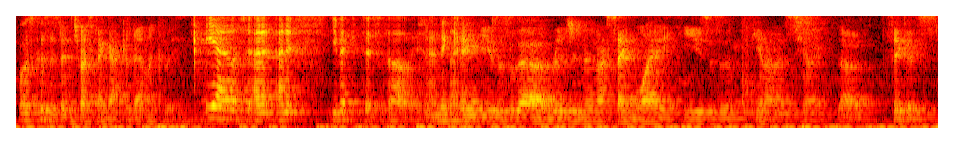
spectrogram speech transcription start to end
Well, it's because it's interesting academically. yeah, that's and, it, and it's ubiquitous as well. You know, Nick it's like- Cave uses uh, religion in that same way. He uses them, you know, as you know, uh, figures.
